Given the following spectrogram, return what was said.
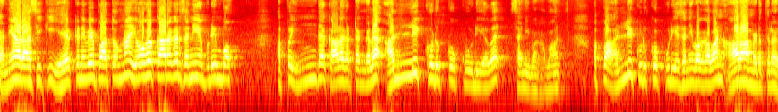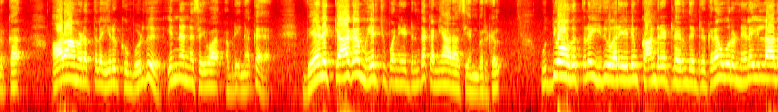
கன்னியா ராசிக்கு ஏற்கனவே பார்த்தோம்னா யோகக்காரகர் சனி அப்படிம்போம். அப்போ இந்த காலகட்டங்களை அள்ளி கொடுக்கக்கூடியவர் சனி பகவான். அப்போ அள்ளி கொடுக்கக்கூடிய சனி பகவான் ஆறாம் இடத்துல இருக்கார். ஆறாம் இடத்துல இருக்கும் பொழுது என்னென்ன செய்வார் அப்படின்னாக்க வேலைக்காக முயற்சி பண்ணிகிட்டு இருந்த கன்னியாராசி அன்பர்கள். உத்தியோகத்தில் இதுவரையிலும் கான்ட்ராக்டில் இருந்துகிட்டு இருக்கிறேன் ஒரு நிலையில்லாத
